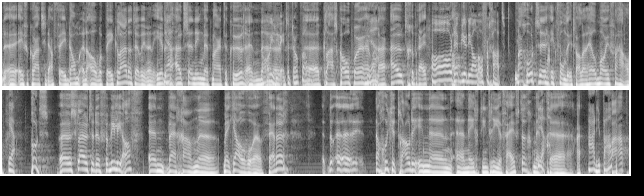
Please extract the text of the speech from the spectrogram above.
de eh, evacuatie naar Veendam en Albe Pekela... dat hebben we in een eerdere Ja. uitzending met Maarten Keur... en Oh, je eh, weet het ook wel. eh, Klaas Koper hebben we daar uitgebreid Oh, daar hebben jullie al over gehad. Maar goed, eh, ik vond dit wel een heel mooi verhaal. Ja. Goed, we sluiten de familie af en wij gaan eh, met jou eh, verder. Eh, eh, nou goed, je trouwde in eh, eh, 1953 met Ja. eh, Harry Paap. Paap.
